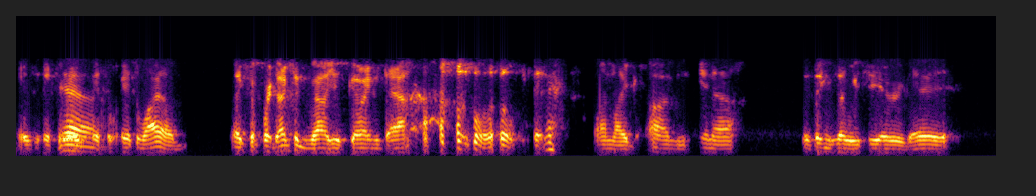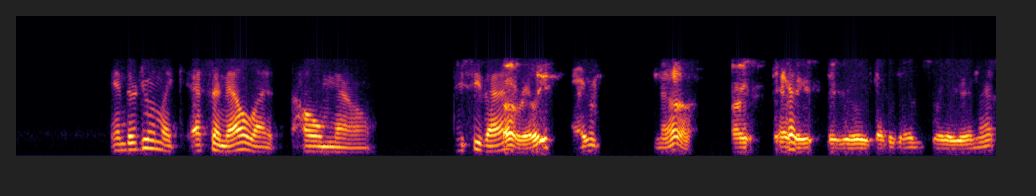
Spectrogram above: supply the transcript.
It's it's, Yeah. it's it's wild. Like the production value is going down a little bit on like on you know the things that we see every day. And they're doing like SNL at home now. Do you see that? Oh really? I haven't. No. Are have Yeah. they they released episodes where they're doing that?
